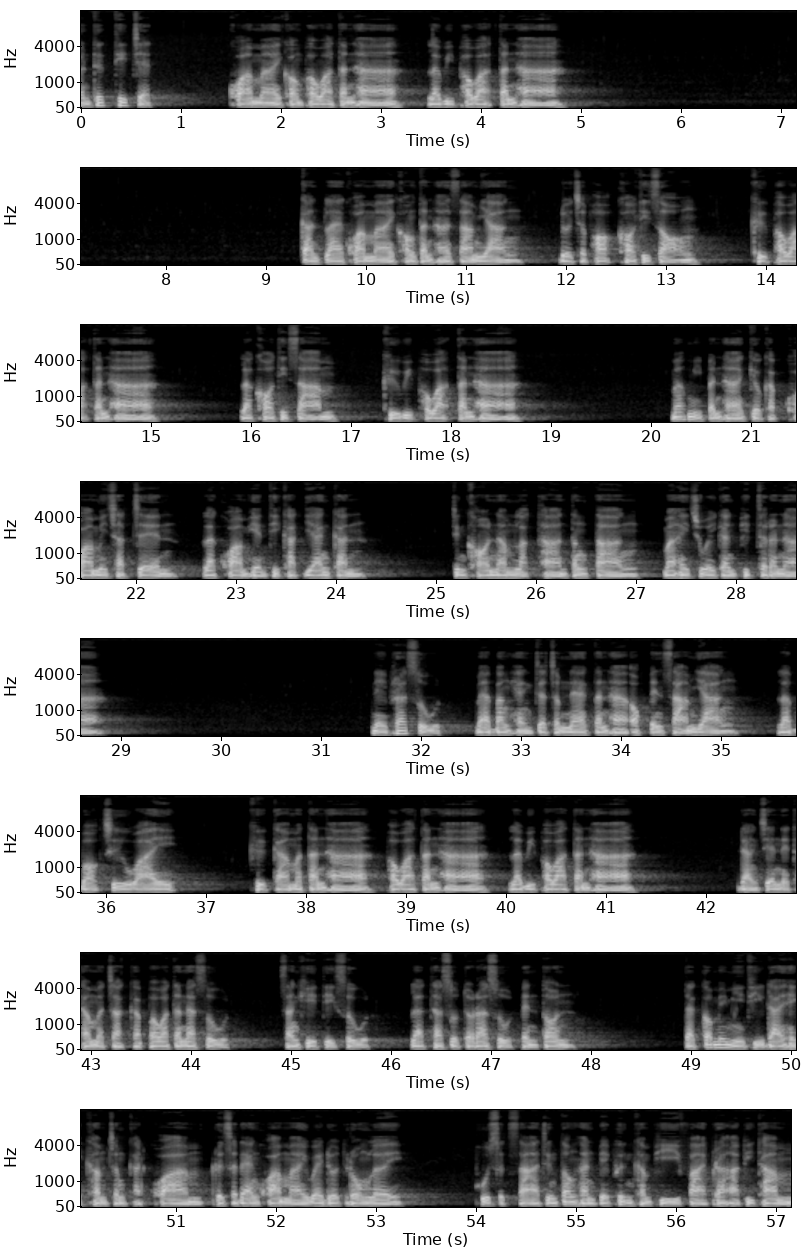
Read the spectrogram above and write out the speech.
บันทึกที่เจ็ดความหมายของภาวะตัณหา และวิภาวะตัณหา การแปลความหมายของตัณหาสามอย่าง โดยเฉพาะข้อที่สองคือภาวะตัณหา และข้อที่สามคือวิภาวะตัณหา มักมีปัญหาเกี่ยวกับความไม่ชัดเจนและความเห็นที่ขัดแย้งกัน จึงขอนำหลักฐานต่างๆ มาให้ช่วยกันพิจารณา ในพระสูตรแม้บางแห่งจะจำแนกตัณหาออกเป็นสามอย่าง และบอกชื่อไว้ คือกามตัณหาภาวะตัณหา และวิภาวะตัณหา ดังเช่นในธรรมจักรกับปวัตนสูตร สังคีติสูตร และทสุตรสูตรเป็นต้น แต่ก็ไม่มีที่ใดให้คำจำกัดความหรือแสดงความหมายไว้โดยตรงเลย ผู้ศึกษาจึงต้องหันไปพึ่งคำพีฝ่ายพระอภิธรรม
